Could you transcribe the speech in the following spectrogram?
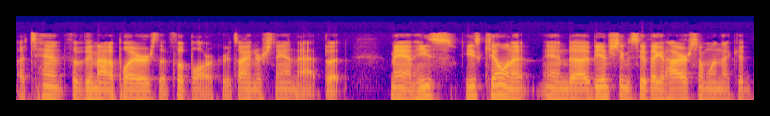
a tenth of the amount of players that football recruits. I understand that, but man, he's he's killing it, and uh, it'd be interesting to see if they could hire someone that could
